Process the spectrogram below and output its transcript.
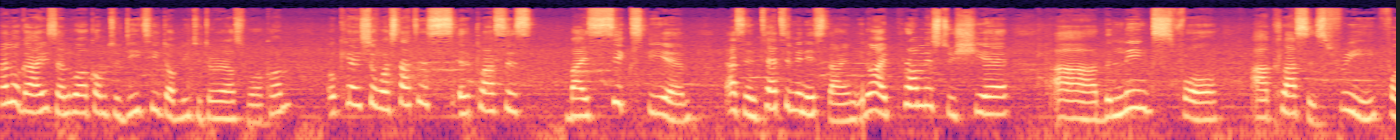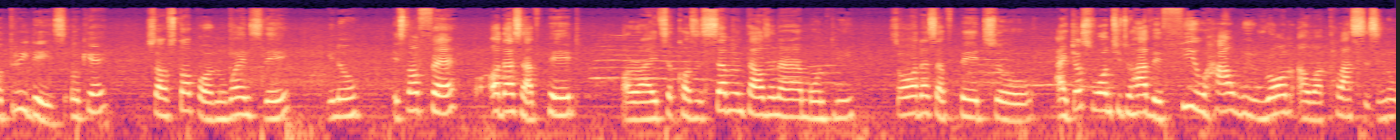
hello guys and welcome to dtw tutorials welcome. Okay so we're starting uh, classes by 6 p.m that's in 30 minutes time. You know i promised to share uh, the links for our classes free for three days okay? So i'll stop on wednesday. You know it's not fair. Others have paid all right so because it's 7,000 naira monthly so others have paid. So i just want you to have a feel how we run our classes you know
